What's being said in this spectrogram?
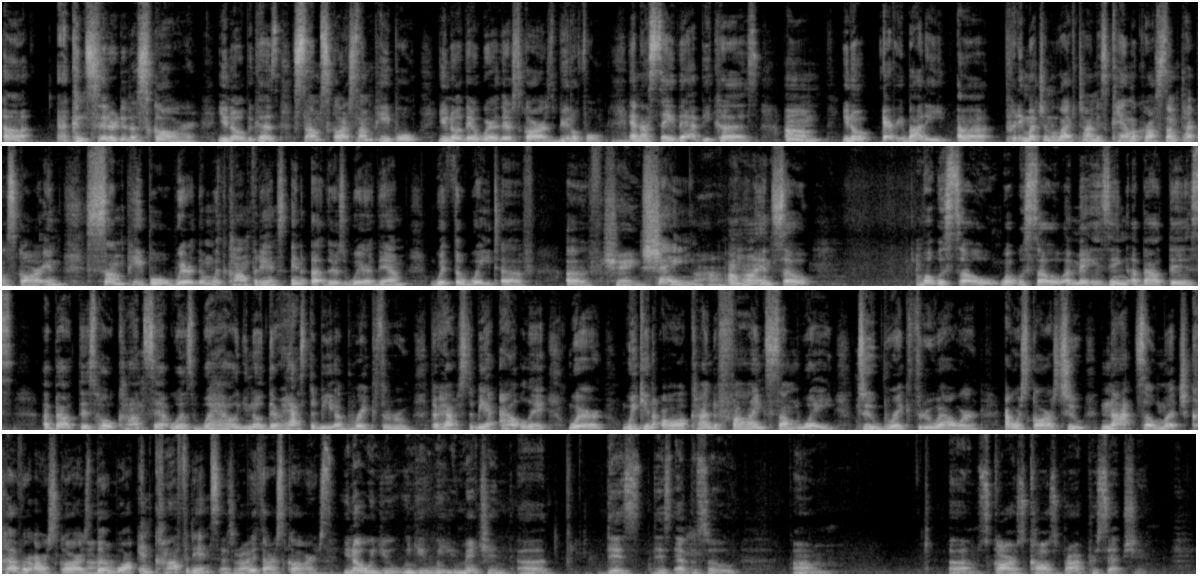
uh, I considered it a scar, you know, because some scar, some people, you know, they wear their scars beautiful, and I say that because, um, you know, everybody, uh, pretty much in a lifetime has come across some type of scar, and some people wear them with confidence, and others wear them with the weight of of Shame. shame, Uh-huh. uh huh, and so what was so what was so amazing about this about this whole concept was wow you know there has to be a breakthrough there has to be an outlet where we can all kind of find some way to break through our our scars to not so much cover our scars but walk in confidence That's right. with our scars You know when you when you when you mentioned uh, this this episode, um, um, scars caused by perception.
